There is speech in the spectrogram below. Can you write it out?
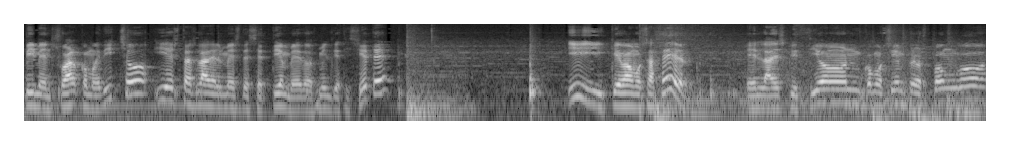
bimensual, como he dicho, y esta es la del mes de septiembre de 2017. ¿Y qué vamos a hacer? En la descripción, como siempre os pongo,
